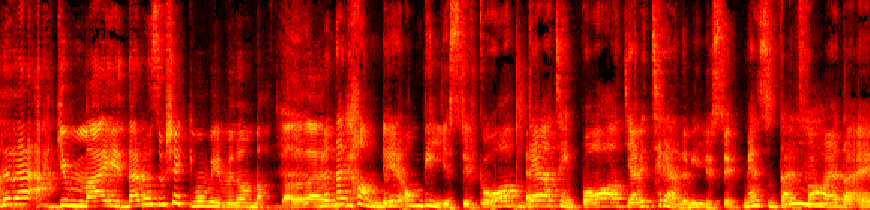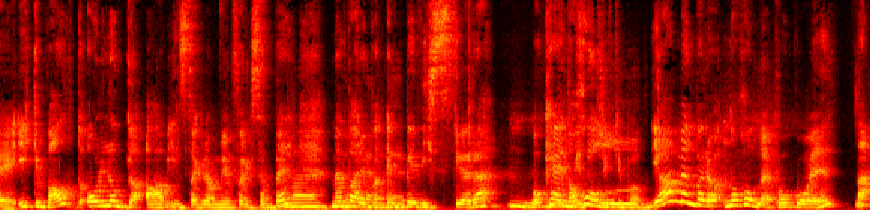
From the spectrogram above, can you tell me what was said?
Det der er ikke meg! Det er noen som sjekker mobilen min om natta. Det der. Men det handler om viljestyrke òg. Det jeg tenkt på at jeg vil trene viljestyrken min, så derfor har jeg da, eh, ikke valgt å logge av Instagram min, for eksempel, Nei, men bare bevisstgjøre. Ok, nå, mindre hold, ja, men bare, nå holder jeg på å gå inn. Nei,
